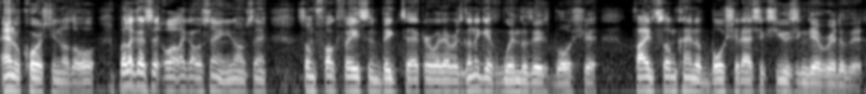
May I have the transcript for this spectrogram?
And of course, you know the whole. But like I said, well, like I was saying, you know what I'm saying? Some fuckface in big tech or whatever is gonna get wind of this bullshit, find some kind of bullshit ass excuse and get rid of it.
